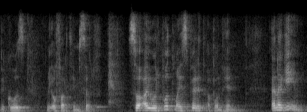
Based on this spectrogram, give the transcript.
because he offered himself. So I will put my spirit upon him. And again,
